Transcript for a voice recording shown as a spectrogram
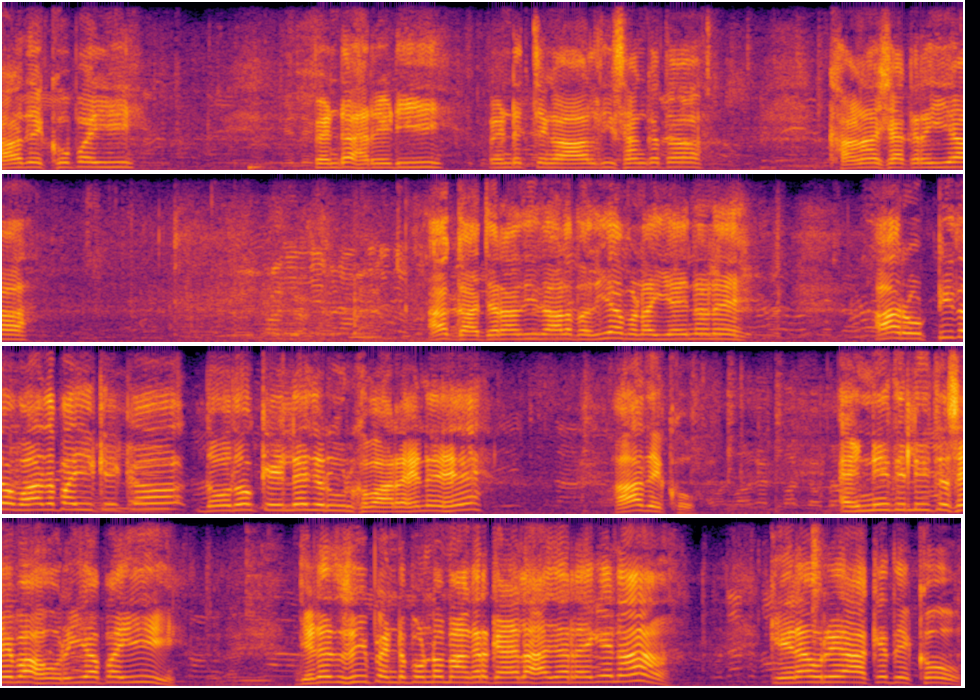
ਆਹ ਦੇਖੋ ਭਾਈ, ਪਿੰਡ ਹਰੇੜੀ, ਪਿੰਡ ਚੰਗਾਲ ਦੀ ਸੰਗਤ, ਖਾਣਾ ਛਕ ਰਹੀ ਆ। ਆ ਗਾਜਰਾਂ ਦੀ ਦਾਲ ਵਧੀਆ ਬਣਾਈ ਆ ਇਹਨਾਂ ਨੇ। ਆ ਰੋਟੀ ਤੋਂ ਬਾਅਦ ਭਾਈ ਇੱਕ ਇੱਕ ਦੋ ਦੋ ਕੇਲੇ ਜ਼ਰੂਰ ਖਵਾ ਰਹੇ ਨੇ ਇਹ। ਆਹ ਦੇਖੋ, ਇੰਨੀ ਦਿੱਲੀ 'ਚ ਸੇਵਾ ਹੋ ਰਹੀ ਆ ਭਾਈ। ਜਿਹੜੇ ਤੁਸੀਂ ਪਿੰਡ ਪੁੰਡ ਮੰਗਰ ਗੈਲ ਹਾਜ਼ਰ ਰਹਿ ਗਏ ਨਾ ਕੇਰਾ ਉਰੇ ਆ ਕੇ ਦੇਖੋ।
